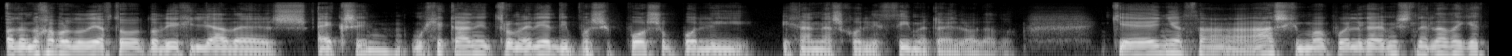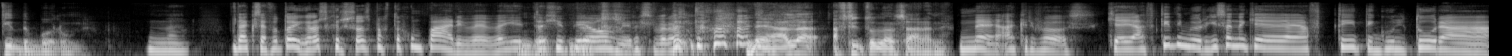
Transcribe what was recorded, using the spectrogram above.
Όταν το είχα πρωτοδεί αυτό το 2006, μου είχε κάνει τρομερή εντύπωση πόσο πολύ είχαν ασχοληθεί με το ελαιόλαδο. Και ένιωθα άσχημα που έλεγα εμείς στην Ελλάδα γιατί δεν μπορούμε; Ναι. Εντάξει, αυτό το υγρό χρυσό μας το έχουν πάρει βέβαια, γιατί ναι, το έχει πει ο Όμηρος πρώτος. ναι, αλλά αυτοί το λανσάρανε. ναι, ακριβώς. Και αυτοί δημιουργήσανε και αυτή την κουλτούρα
